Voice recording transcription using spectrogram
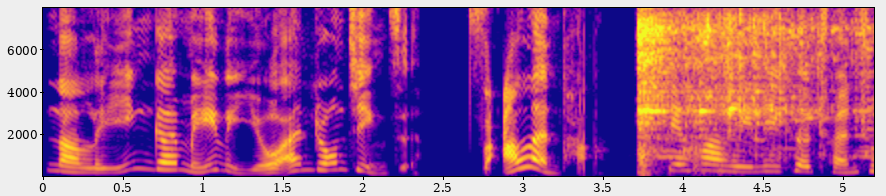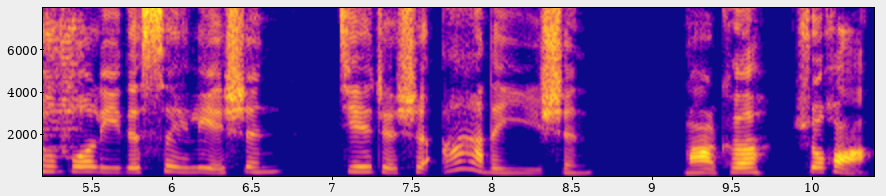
那里应该没理由安装镜子，砸烂它。”电话里立刻传出玻璃的碎裂声，接着是啊的一声。马尔科，说话！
